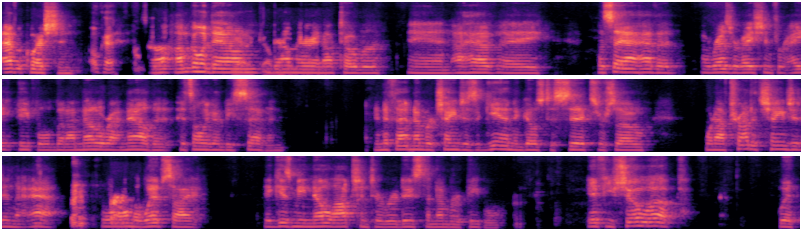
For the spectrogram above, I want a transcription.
I have a question. Okay. So I- I'm going down Yeah, go. down there in October, and I have a let's say I have a, a reservation for eight people, but I know right now that it's only going to be seven. And if that number changes again and goes to six or so, when I've tried to change it in the app or on the website, it gives me no option to reduce the number of people. If you show up with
